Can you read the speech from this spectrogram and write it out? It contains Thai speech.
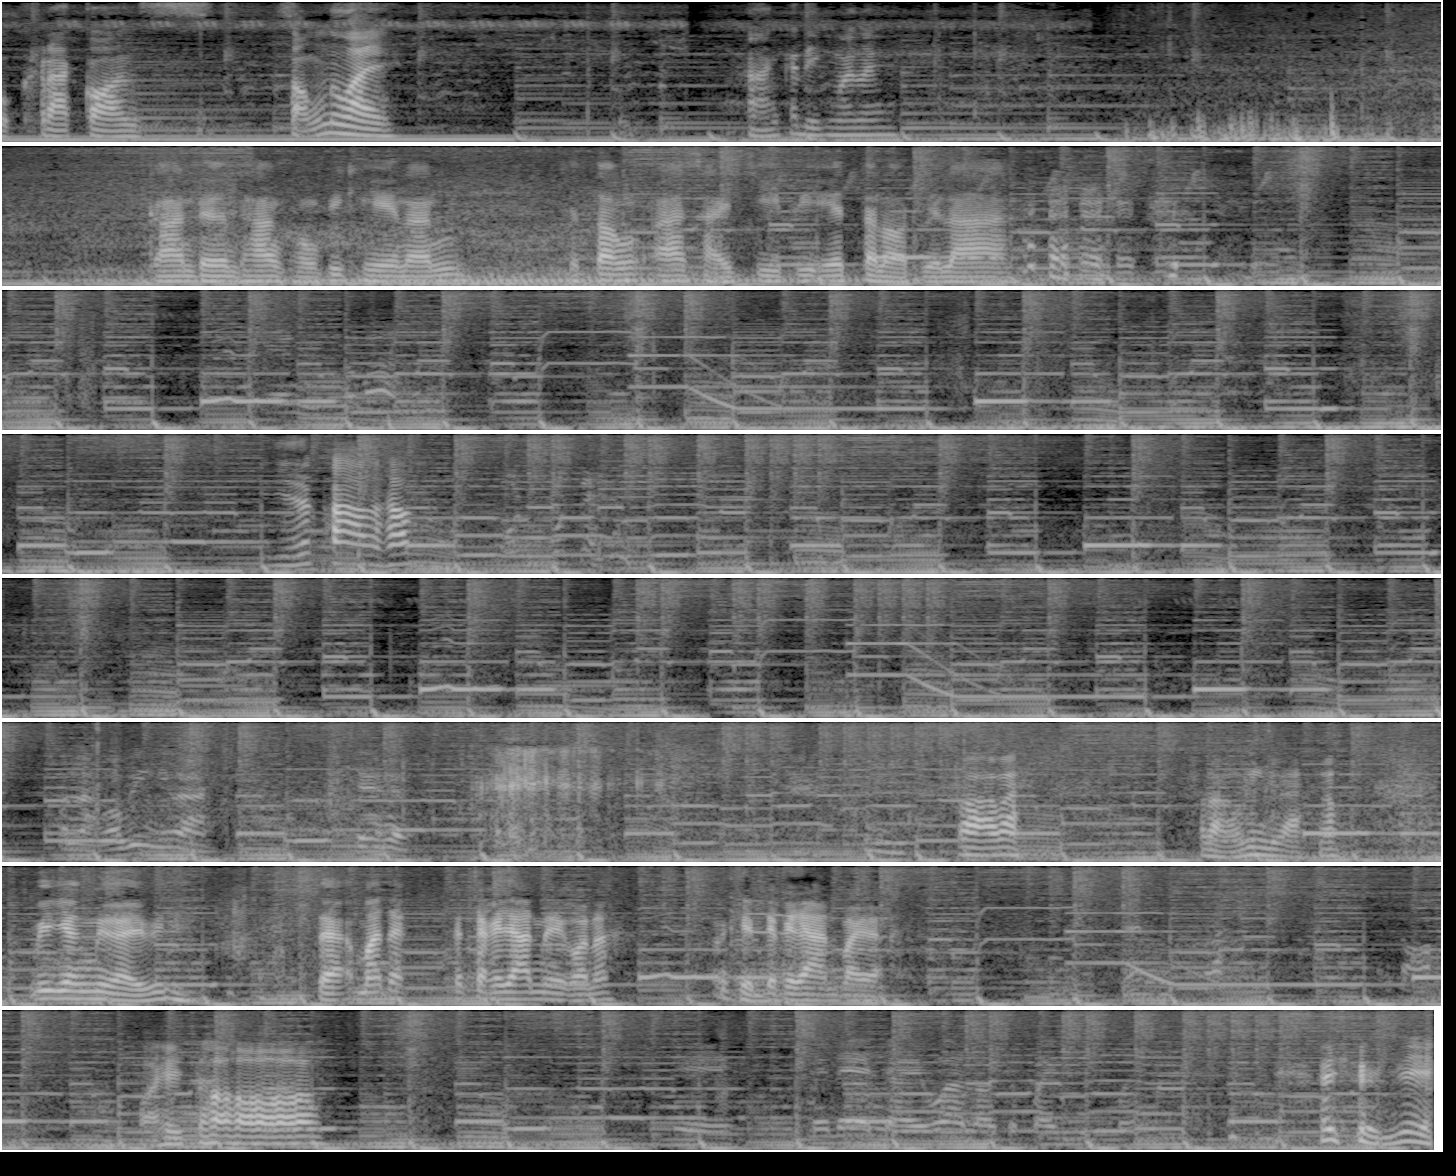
บุคลากรสองหน่วย หางกระดิกมาเลย การเดินทางของพี่เคนั้น จะต้องอาศัย GPS ตลอดเวลายีนักข่าวนะครับ เราวิ่งดีกว่าต่อไปวันหลังเราวิ่งดีกว่าเนาะวิ่งยังเหนื่อยพี่ แต่มาจากจักรยานเหนื่อยก่อนนะต้องเข็นจักรยานไปอะไปต่อไม่แน่ใจว่าเราจะไปถึงไหมไม่ถึงดิ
